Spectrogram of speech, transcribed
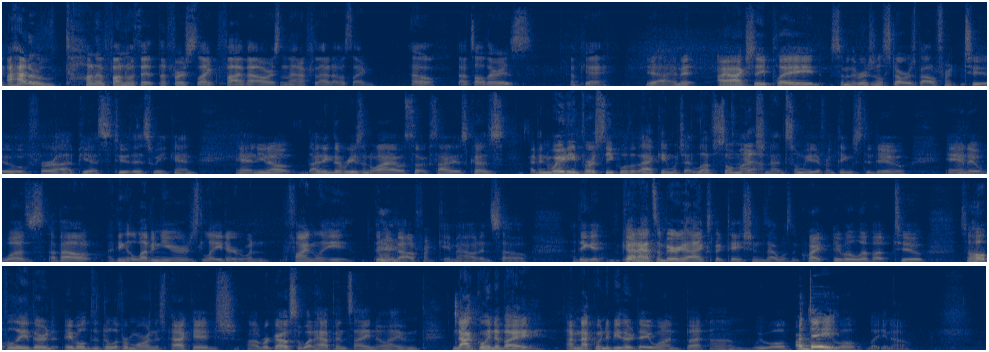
I had a ton of fun with it the first like five hours, and then after that, I was like, oh, that's all there is. Okay, Yeah, and it, I actually played some of the original Star Wars Battlefront 2 for uh, PS2 this weekend. And, you know, I think the reason why I was so excited is because I've been waiting for a sequel to that game, which I love so much Yeah. and had so many different things to do. And it was about, I think, 11 years later when finally the new Battlefront came out. And so I think it kind of Yeah. had some very high expectations I wasn't quite able to live up to. So hopefully they're able to deliver more in this package. Uh, regardless of what happens, I know I'm not going to buy. I'm not going to be there day one, but um, we will. Aren't they- We will let you know.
